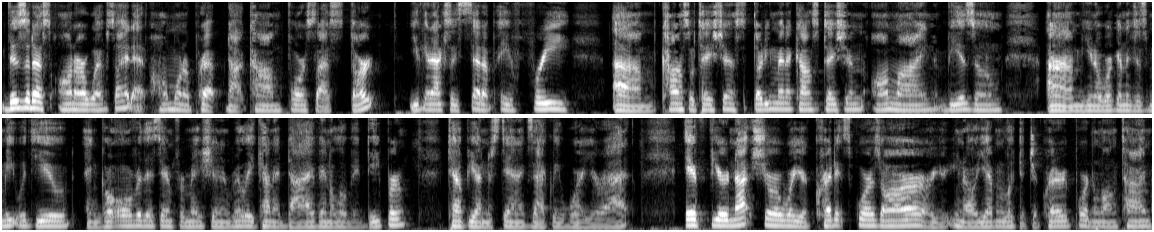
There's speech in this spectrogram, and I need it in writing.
visit us on our website at homeownerprep.com forward slash start. You can actually set up a free um, consultation. It's a 30 minute consultation online via Zoom. Um, you know, we're going to just meet with you and go over this information and really kind of dive in a little bit deeper to help you understand exactly where you're at. If you're not sure where your credit scores are, or you know you haven't looked at your credit report in a long time,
